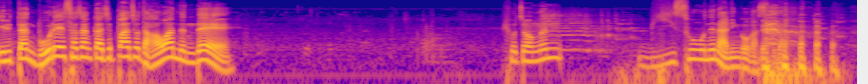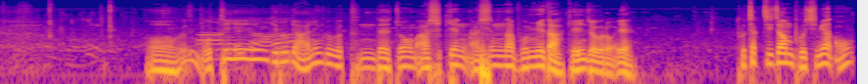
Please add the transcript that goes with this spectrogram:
일단 모래사장까지 빠져 나왔는데 표정은 미소는 아닌 것 같습니다. 어, 그래서 못 뛴 기록이 아닌 것 같은데 조금 아쉽긴 아쉽나 봅니다. 개인적으로. 예. 도착 지점 보시면 어,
